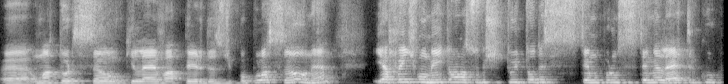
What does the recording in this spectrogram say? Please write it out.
é, uma torção que leva a perdas de população, né? E a frente momento ela substitui todo esse sistema por um sistema elétrico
